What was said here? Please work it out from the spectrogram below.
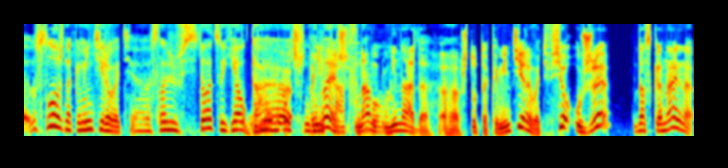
Э, сложно комментировать э, сложившуюся ситуацию. Я да, ну, очень понимаешь, нам не надо э, что-то комментировать. Все уже досконально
